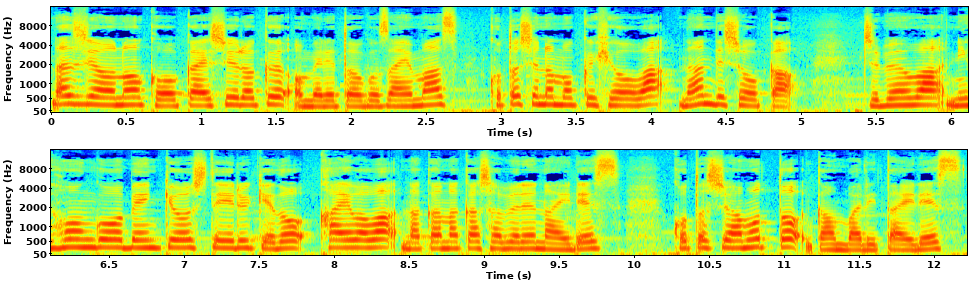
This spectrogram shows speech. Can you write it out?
ラジオの公開収録おめでとうございます。今年の目標は何でしょうか自分は日本語を勉強しているけど、会話はなかなか喋れないです。今年はもっと頑張りたいです。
